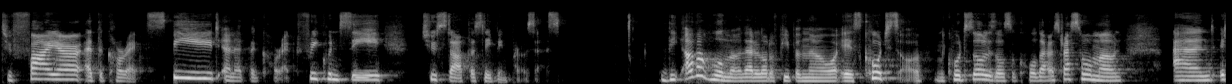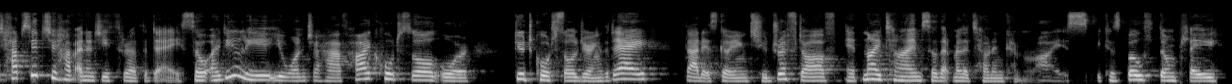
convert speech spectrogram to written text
to fire at the correct speed and at the correct frequency to start the sleeping process. The other hormone that a lot of people know is cortisol. And cortisol is also called our stress hormone. And it helps you to have energy throughout the day. So, ideally, you want to have high cortisol or good cortisol during the day that is going to drift off at nighttime so that melatonin can rise because both don't play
